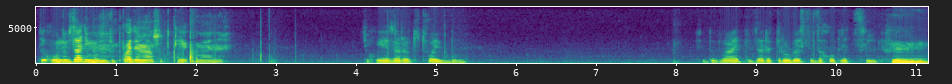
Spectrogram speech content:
Тихо, вони взаді можуть обходити. м'ясо таке, як в мене. Тихо, я зараз тут твої буду. Все, давайте, зараз терористи захоплять світ.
